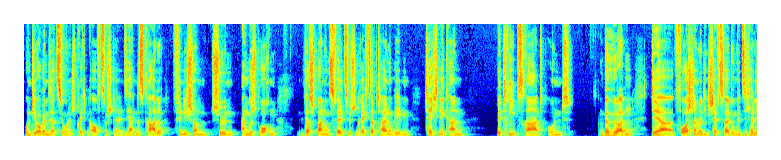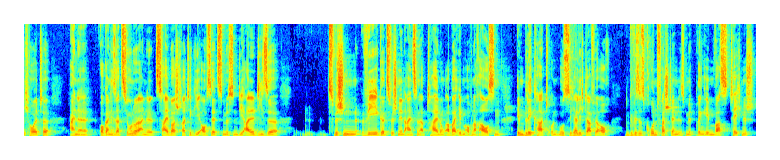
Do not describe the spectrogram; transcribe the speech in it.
und die Organisation entsprechend aufzustellen. Sie hatten es gerade, finde ich, schon schön angesprochen, das Spannungsfeld zwischen Rechtsabteilung eben, Technikern, Betriebsrat und Behörden. Der Vorstand oder die Geschäftsleitung wird sicherlich heute eine Organisation oder eine Cyberstrategie aufsetzen müssen, die all diese Zwischenwege zwischen den einzelnen Abteilungen, aber eben auch nach außen im Blick hat und muss sicherlich dafür auch ein gewisses Grundverständnis mitbringen, eben was technisch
